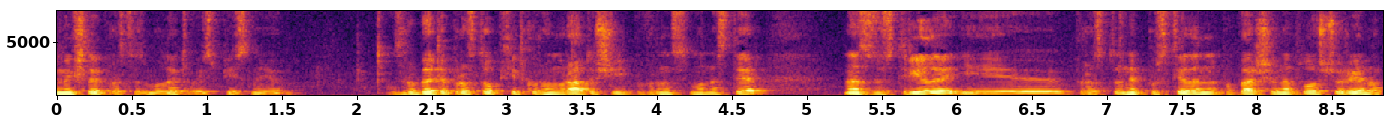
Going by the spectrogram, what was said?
ми йшли просто з молитвою, з піснею, зробити просто обхід кругом ратуші і повернутися в монастир, нас зустріли і е, просто не пустили, по-перше, на площу ринок.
